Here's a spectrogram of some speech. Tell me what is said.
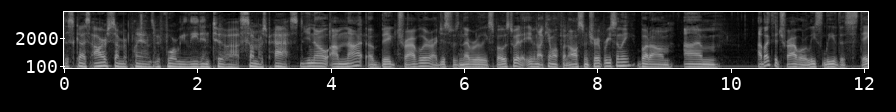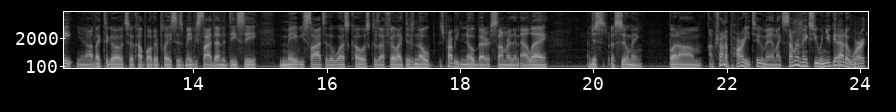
discuss our summer plans before we lead into uh, summer's past. You know, I'm not a big traveler. I just was never really exposed to it, even though I came off an awesome trip recently. But um, I'm I'd like to travel or at least leave the state. You know, I'd like to go to a couple other places, maybe slide down to DC, maybe slide to the West Coast because I feel like there's no, there's probably no better summer than LA. I'm just assuming. But um, I'm trying to party too, man. Like summer makes you when you get out of work,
